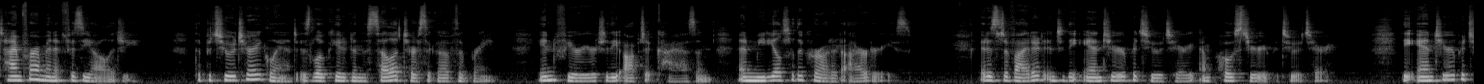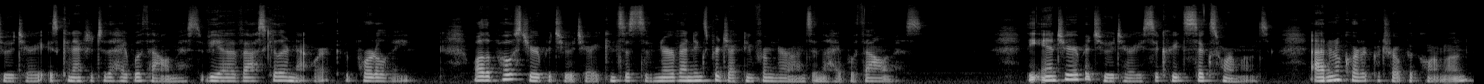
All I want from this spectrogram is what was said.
Time for a minute physiology. The pituitary gland is located in the sella turcica of the brain, inferior to the optic chiasm and medial to the carotid arteries. It is divided into the anterior pituitary and posterior pituitary. The anterior pituitary is connected to the hypothalamus via a vascular network, the portal vein, while the posterior pituitary consists of nerve endings projecting from neurons in the hypothalamus. The anterior pituitary secretes six hormones adrenocorticotropic hormone,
